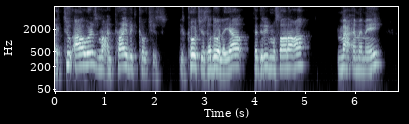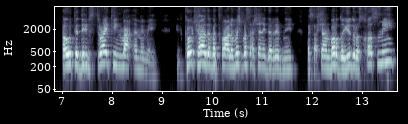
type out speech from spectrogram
like two hours مع ال private coaches ال coaches هذول يا تدريب مصارعة مع MMA أو تدريب striking مع MMA ال coach هذا بدفع له مش بس عشان يدربني بس عشان برضه يدرس خصمي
